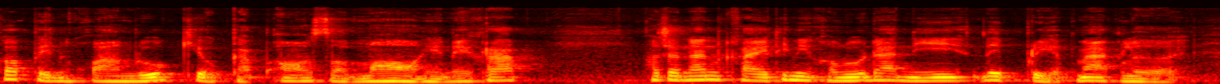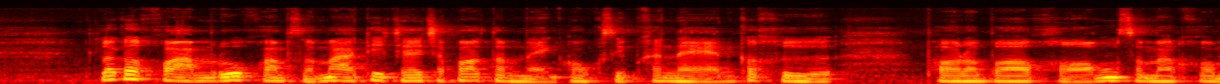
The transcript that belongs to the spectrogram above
ก็เป็นความรู้เกี่ยวกับอสมเห็นไหมครับ เพราะฉะนั้นใครที่มีความรู้ด้านนี้ได้เปรียบมากเลย แล้วก็ความรู้ความสามารถที่ใช้เฉพาะตำแหน่ง 60 คะแนนก็คือ พรบของสมาคม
